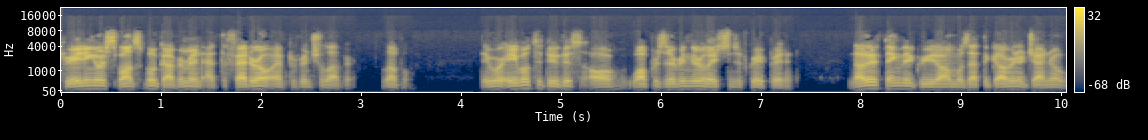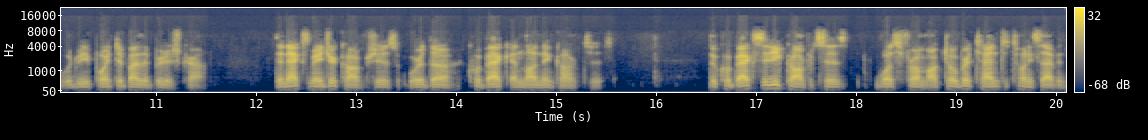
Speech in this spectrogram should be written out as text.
creating a responsible government at the federal and provincial level. level. They were able to do this all while preserving the relations of Great Britain. Another thing they agreed on was that the Governor General would be appointed by the British Crown. The next major conferences were the Quebec and London conferences. The Quebec City conferences was from October 10 to 27,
